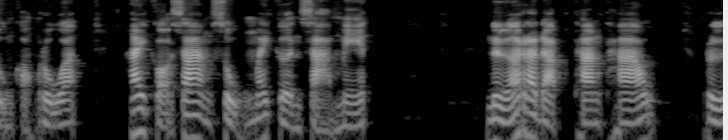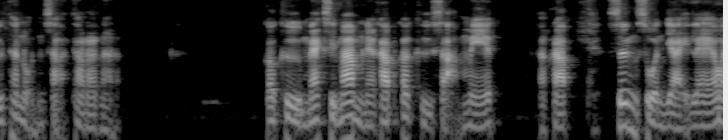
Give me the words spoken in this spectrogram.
สูงของรั้ว ให้ก่อสร้างสูงไม่เกิน 3 เมตร เหนือระดับทางเท้า หรือถนนสาธารณะ ก็คือแม็กซิมัมนะครับก็คือ 3 เมตรนะครับซึ่งส่วนใหญ่แล้ว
